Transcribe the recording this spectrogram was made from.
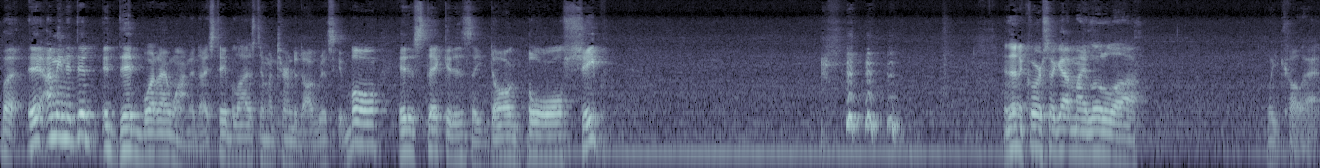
But it, I mean it did it did what I wanted. I stabilized them I turned the dog biscuit bowl. It is thick. It is a dog bowl shape And then of course I got my little, uh, what do you call that?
